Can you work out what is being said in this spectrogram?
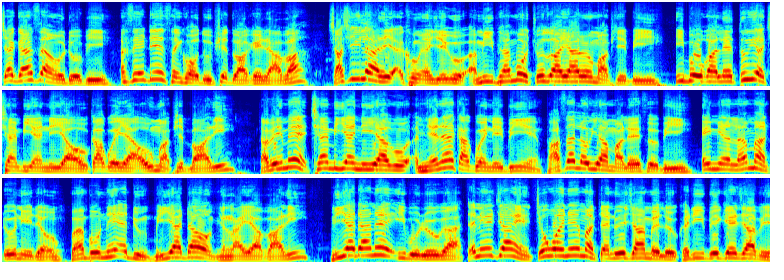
ကြက်ကန်းဆန်အိုတို့ပြီးအဆင့်1စိန်ခေါ်သူဖြစ်သွားခဲ့တာပါရရှိလာတဲ့အခွင့်အရေးကိုအမိဖမ်းဖို့ကြိုးစားရတော့မှဖြစ်ပြီးအီဘိုကလည်းသူ့ရဲ့ချန်ပီယံနေရာကိုကာကွယ်ရအောင်မှဖြစ်ပါသည် ဒါပေမဲ့ချန်ပီယံနေရာကိုအမြဲတမ်းကာကွယ်နေပြီးရင်ဘာဆက်လုပ်ရမှာလဲဆိုပြီးအိမ်မြန်လမ်းမှတိုးနေတုန်းဝမ်ပိုနဲ့အတူမီယာတာကိုမြင်လိုက်ရပါသည် မမီယာတာနဲ့အီဘိုတို့ကတနေ့ကျရင်ကျိုးဝိုင်းထဲမှာပြန်တွေ့ကြမယ်လို့ခရီးပေးခဲ့ကြပေ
